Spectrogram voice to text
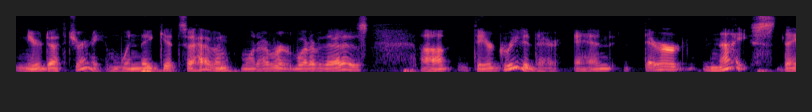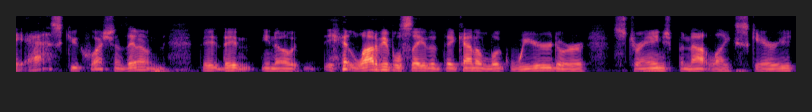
near death journey. And when they get to heaven, whatever whatever that is, uh, they are greeted there, and they're nice. They ask you questions. They don't. They they you know a lot of people say that they kind of look weird or strange, but not like scary.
